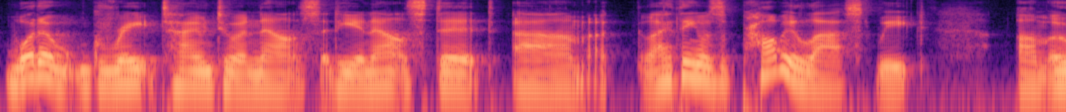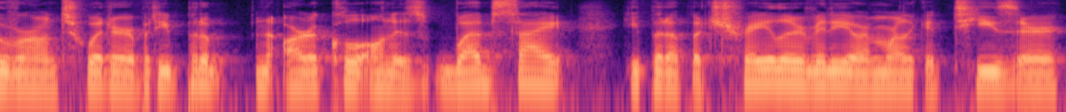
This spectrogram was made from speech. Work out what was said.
what a great time to announce it! He announced it, um, I think it was probably last week. Um, over on Twitter, but he put up an article on his website. He put up a trailer video, or more like a teaser.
